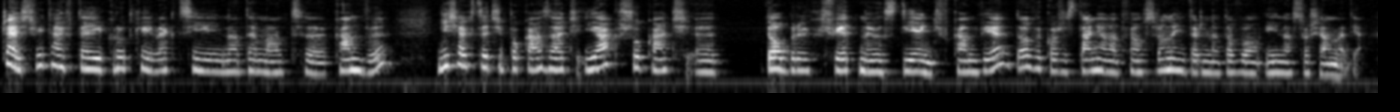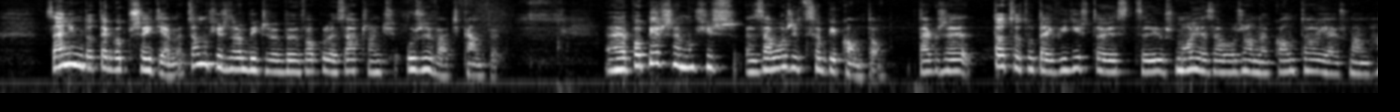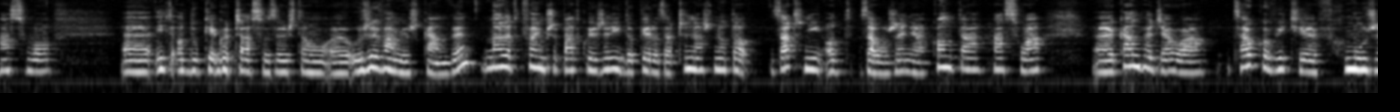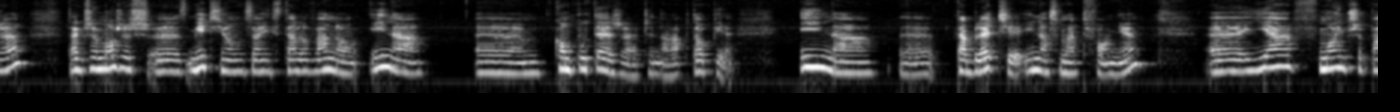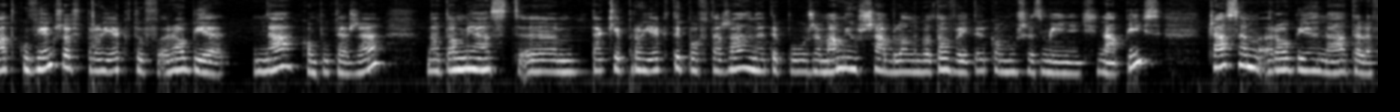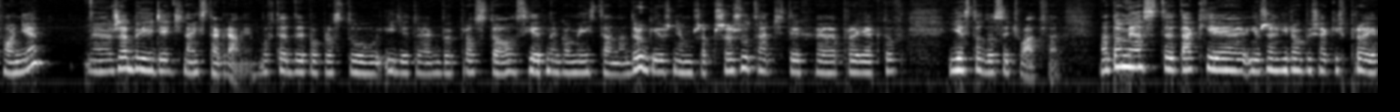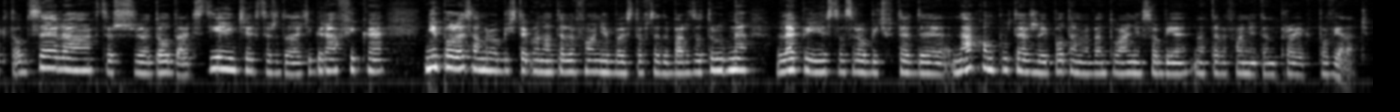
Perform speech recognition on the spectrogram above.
Cześć, witaj w tej krótkiej lekcji na temat e, kanwy. Dzisiaj chcę Ci pokazać, jak szukać e, dobrych, świetnych zdjęć w kanwie do wykorzystania na Twoją stronę internetową i na social media. Zanim do tego przejdziemy, co musisz zrobić, żeby w ogóle zacząć używać kanwy? E, Po pierwsze, musisz założyć sobie konto. Także to, co tutaj widzisz, to jest już moje założone konto. Ja już mam hasło i od długiego czasu zresztą e, używam już kanwy. No ale w Twoim przypadku, jeżeli dopiero zaczynasz, no to zacznij od założenia konta, hasła. E, Canva działa całkowicie w chmurze, także możesz e, mieć ją zainstalowaną i na komputerze czy na laptopie, i na e, tablecie, i na smartfonie. E, Ja w moim przypadku większość projektów robię na komputerze, natomiast takie projekty powtarzalne, typu, że mam już szablon gotowy i tylko muszę zmienić napis, czasem robię na telefonie, e, żeby je dzielić na Instagramie, bo wtedy po prostu idzie to jakby prosto z jednego miejsca na drugie, już nie muszę przerzucać tych e, projektów. Jest to dosyć łatwe. Natomiast takie, jeżeli robisz jakiś projekt od zera, chcesz e, dodać zdjęcie, chcesz dodać grafikę, nie polecam robić tego na telefonie, bo jest to wtedy bardzo trudne. Lepiej jest to zrobić wtedy na komputerze i potem ewentualnie sobie na telefonie ten projekt powielać.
